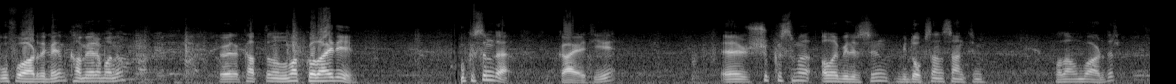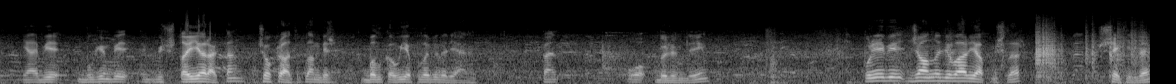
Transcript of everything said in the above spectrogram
bu fuarda benim kameramanım. Böyle kaptan olmak kolay değil. Bu kısım da gayet iyi. E, şu kısmı alabilirsin. Bir 90 santim falan vardır. Yani bir bugün bir güç dayayaraktan çok rahatlıkla bir balık avı yapılabilir yani. Ben o bölümdeyim. Buraya bir canlı livar yapmışlar. Şu şekilde.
